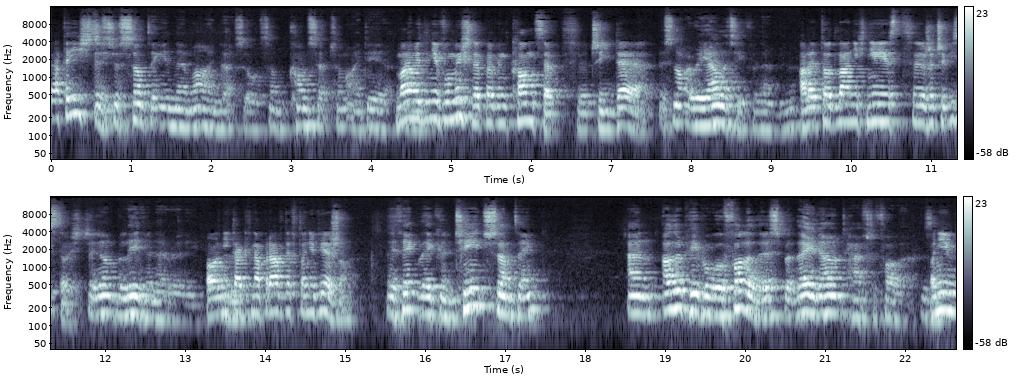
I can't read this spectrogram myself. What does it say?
It's ateiści. just something in their mind. That's all. Some concept, some idea. Mają jedynie w umyśle pewien koncept e, czy ideę, It's not a reality for them. You know? ale to dla nich nie jest e, rzeczywistość. They don't believe in it really. Oni tak naprawdę w to nie wierzą. They think they can teach something, and other people will follow this, but they don't have to follow. Oni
